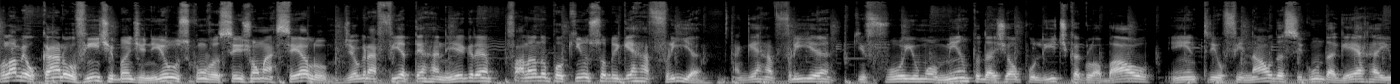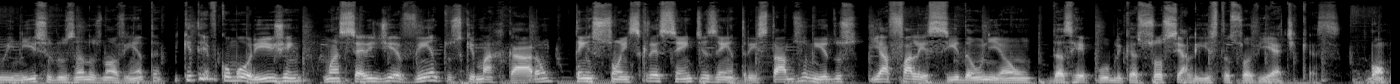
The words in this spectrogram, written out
Olá, meu caro ouvinte Band News, com vocês, João Marcelo, Geografia Terra Negra, falando um pouquinho sobre Guerra Fria. A Guerra Fria, que foi o momento da geopolítica global entre o final da Segunda Guerra e o início dos anos 90, e que teve como origem uma série de eventos que marcaram tensões crescentes entre Estados Unidos e a falecida União das Repúblicas Socialistas Soviéticas. Bom,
